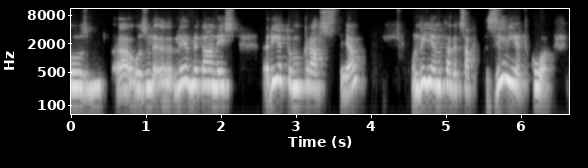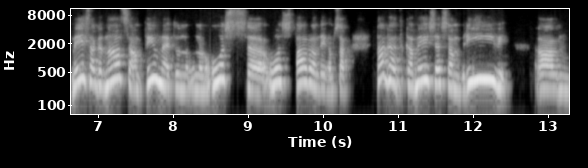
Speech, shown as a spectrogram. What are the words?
uz, uh, uz Lielbritānijas rietumu krasta. Ja? Un viņiem tagad saka, ziniet, ko mēs tagad nācām filmēt, un, un ostas, ostas pārvaldniekam saka, tagad, kad mēs esam brīvi, um,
